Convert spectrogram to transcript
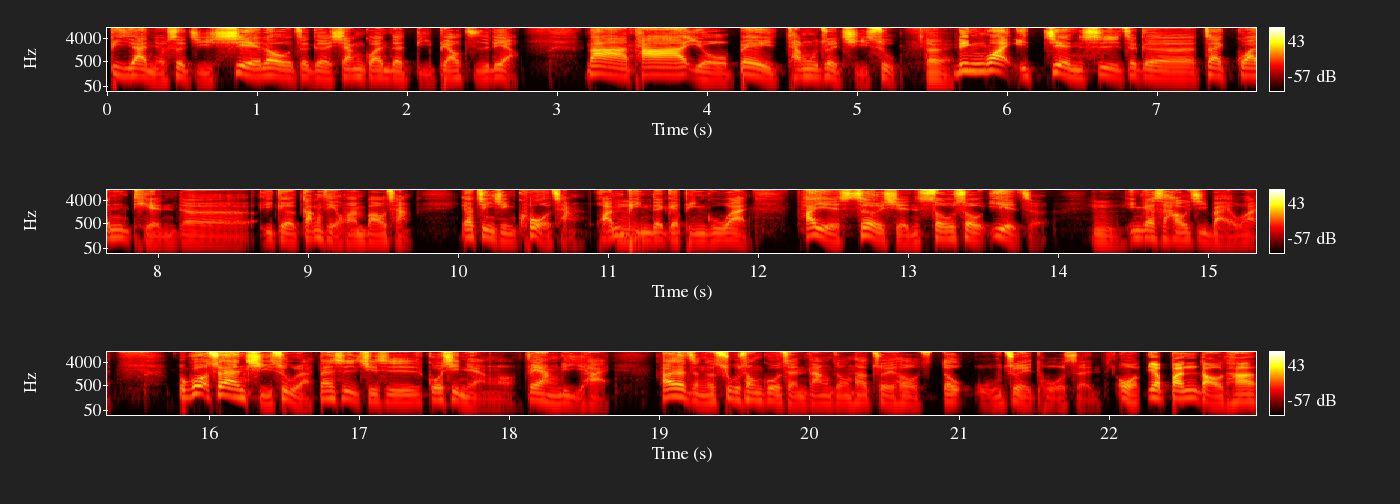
弊案，有涉及泄露这个相关的底标资料，那他有被贪污罪起诉。对，另外一件是这个在关田的一个钢铁环保厂。要进行扩厂环评的一个评估案，嗯、他也涉嫌收受业者，嗯，应该是好几百万。不过虽然起诉了，但是其实郭姓良哦非常厉害，他在整个诉讼过程当中，他最后都无罪脱身。哦，要扳倒他，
